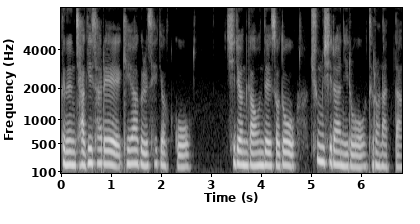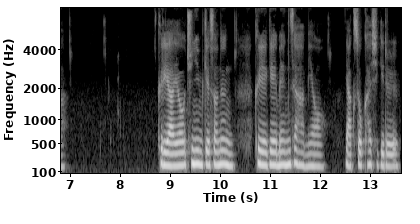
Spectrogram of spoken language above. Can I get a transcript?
그는 자기 살에 계약을 새겼고 시련 가운데에서도 충실한 이로 드러났다. 그리하여 주님께서는 그에게 맹세하며 약속하시기를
